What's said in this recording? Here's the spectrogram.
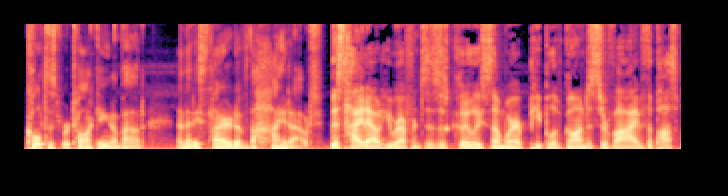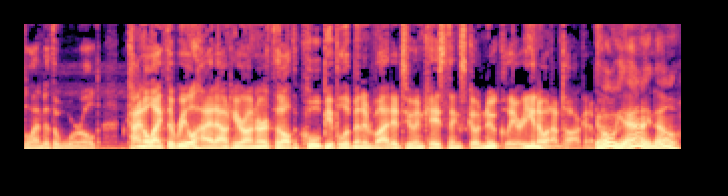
cultists were talking about, and that he's tired of the hideout. This hideout he references is clearly somewhere people have gone to survive the possible end of the world. Kind of like the real hideout here on Earth that all the cool people have been invited to in case things go nuclear. You know what I'm talking about. Oh, yeah, I know.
